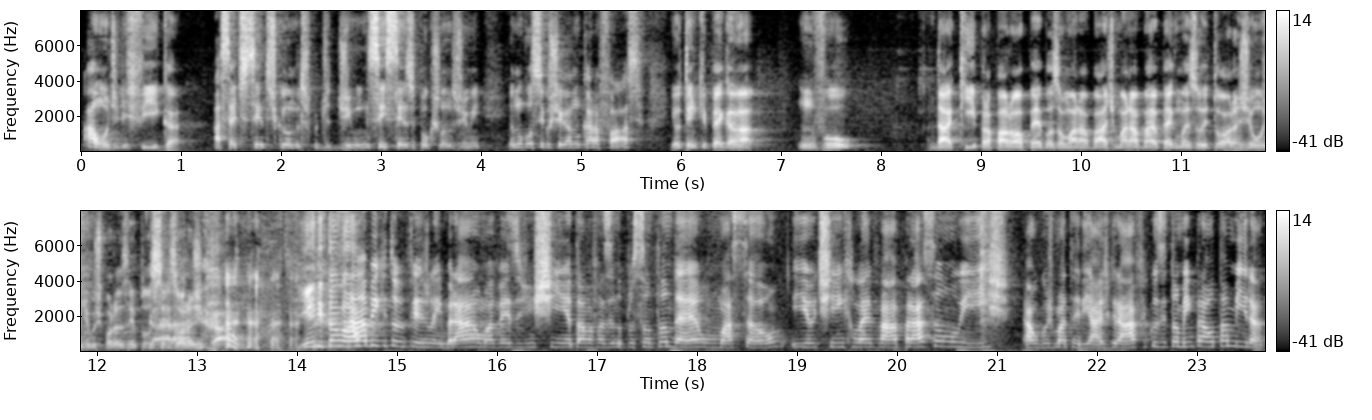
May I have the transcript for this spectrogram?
aonde ele fica a 700 quilômetros de mim, 600 e poucos quilômetros de mim. Eu não consigo chegar num cara fácil. Eu tenho que pegar um voo daqui para Paropebas ou Marabá. De Marabá eu pego mais 8 horas de ônibus, por exemplo, ou 6 horas de carro. e ele está lá. Sabe que tu me fez lembrar? Uma vez a gente tinha, estava fazendo para o Santander uma ação e eu tinha que levar para São Luís alguns materiais gráficos e também para Altamira.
